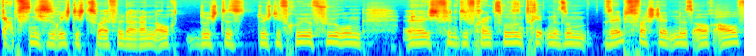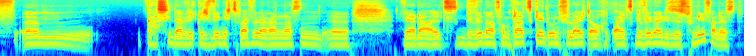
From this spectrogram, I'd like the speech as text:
gab es nicht so richtig Zweifel daran, auch durch, das, durch die frühe Führung. Äh, ich finde, die Franzosen treten mit so einem Selbstverständnis auch auf. Ähm, dass sie da wirklich wenig Zweifel daran lassen, äh, wer da als Gewinner vom Platz geht und vielleicht auch als Gewinner dieses Turnier verlässt.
